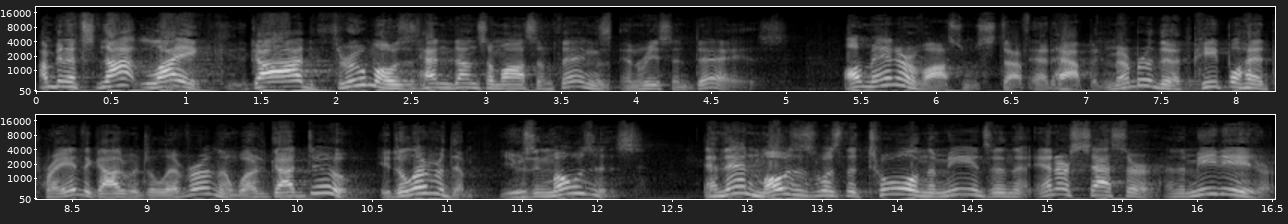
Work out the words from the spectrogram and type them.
I mean, it's not like God, through Moses, hadn't done some awesome things in recent days. All manner of awesome stuff had happened. Remember, the people had prayed that God would deliver them, and what did God do? He delivered them using Moses. And then Moses was the tool and the means and the intercessor and the mediator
